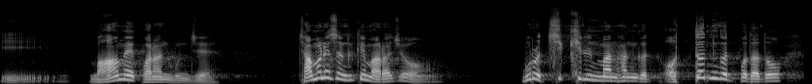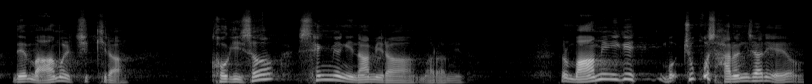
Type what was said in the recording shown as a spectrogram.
이 마음에 관한 문제, 자문에서는 그렇게 말하죠. 물어 지킬 만한 것 어떤 것보다도 내 마음을 지키라. 거기서 생명이 남이라 말합니다. 마음이 이게 뭐 죽고 사는 자리예요.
